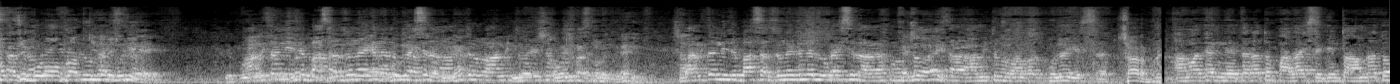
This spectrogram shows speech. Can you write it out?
সবচেয়ে বড় জন্য অপরাধ কি জানিস তুই? আমি তো নিজে বাঁচার জন্য এখানে ঢুকাইছিলাম আমি তো আমি তো এসব আমি তো নিজে বাসার জন্য এখানে লুকাইছিলাম এখন এই চলো, এই। আমি তো আমার গেছি স্যার আমাদের নেতারা তো পালাইছে কিন্তু আমরা তো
